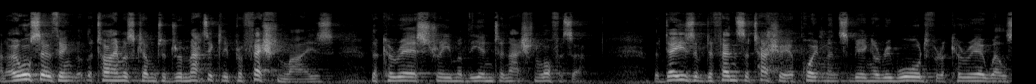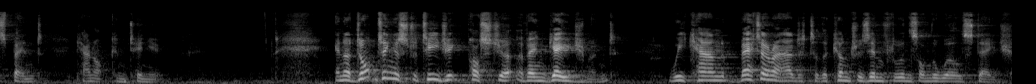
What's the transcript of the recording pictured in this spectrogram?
And I also think that the time has come to dramatically professionalise the career stream of the international officer. The days of defence attaché appointments being a reward for a career well spent cannot continue. In adopting a strategic posture of engagement, we can better add to the country's influence on the world stage,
